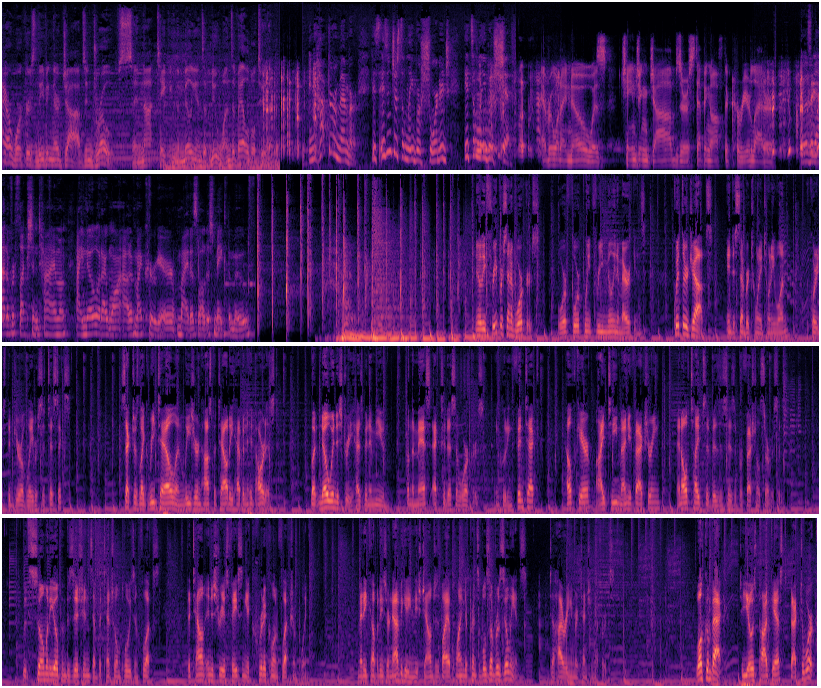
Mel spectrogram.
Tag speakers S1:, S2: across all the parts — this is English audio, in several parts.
S1: why are workers leaving their jobs in droves and not taking the millions of new ones available to them?
S2: And you have to remember, this isn't just a labor shortage, it's a labor shift.
S3: Everyone I know was changing jobs or stepping off the career ladder.
S4: It was a lot of reflection time. I know what I want out of my career, might as well just make the move.
S5: Nearly 3% of workers, or 4.3 million Americans, quit their jobs in December 2021, according to the Bureau of Labor Statistics. Sectors like retail and leisure and hospitality have been hit hardest, but no industry has been immune from the mass exodus of workers, including fintech, healthcare, IT, manufacturing, and all types of businesses and professional services. With so many open positions and potential employees in flux, the talent industry is facing a critical inflection point. Many companies are navigating these challenges by applying the principles of resilience to hiring and retention efforts. Welcome back to Yoh's podcast, Back to Work.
